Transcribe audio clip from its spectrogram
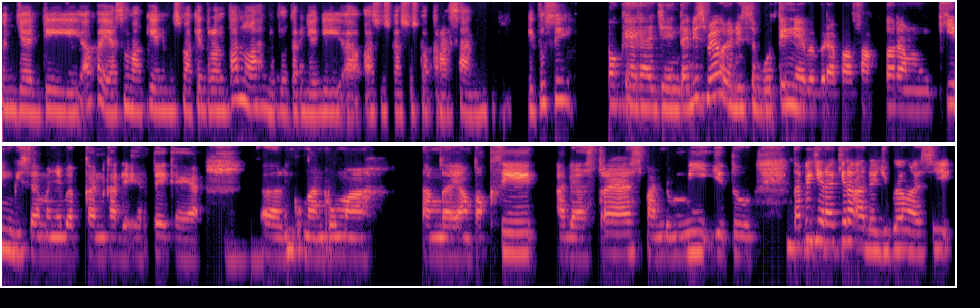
menjadi apa ya semakin semakin rentan lah gitu terjadi eh, kasus-kasus uh, kekerasan. Itu sih Oke Kak Jane, tadi sebenarnya udah disebutin ya beberapa faktor yang mungkin bisa menyebabkan KDRT kayak uh, lingkungan rumah tangga yang toksik, ada stres, pandemi gitu. Tapi kira-kira ada juga nggak sih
